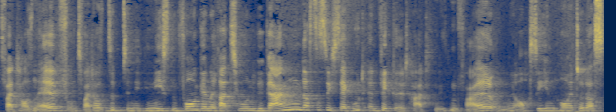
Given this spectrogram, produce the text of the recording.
2011 und 2017 in die nächsten Fondsgenerationen gegangen, dass es sich sehr gut entwickelt hat in diesem Fall. Und wir auch sehen heute, dass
